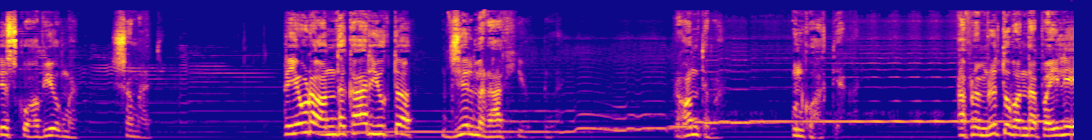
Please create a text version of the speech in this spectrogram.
त्यसको अभियोगमा समातियो र एउटा अन्धकारयुक्त जेलमा राखियो उनलाई। र अन्तमा उनको हत्या गरियो। आफ्नो मृत्युभन्दा पहिले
